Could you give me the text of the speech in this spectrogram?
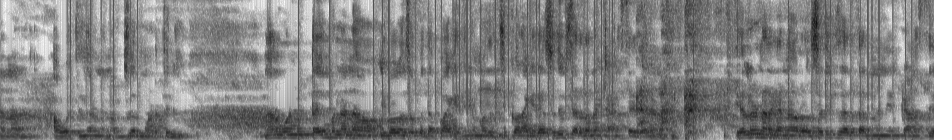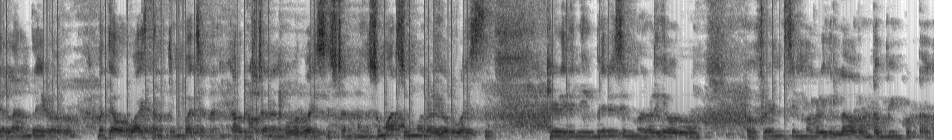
ನಾನು ಅವತ್ತಿಂದ ನಾನು ಅಬ್ಸರ್ವ್ ಮಾಡ್ತೀನಿ. ನಾನು ಒಂದು ಟೈಮಲ್ಲಿ ನಾನು ಇವಾಗ ಒಂದು ಸ್ವಲ್ಪ ದಪ್ಪ ಆಗಿದ್ದೀನಿ. ಮೊದಲು ಚಿಕ್ಕವನಾಗಿದೆ ಸುದೀಪ್ ಸರ್ ತಾನೇ ಕಾಣಿಸ್ತಾ ಇದ್ದಾರೆ ನಾನು. ಎಲ್ಲರೂ ನನಗೆ ಅನ್ನೋರು ಸರಿ ಸರ್ ತನ್ನ ನೀನು ಕಾಣಿಸ್ತೀಯಲ್ಲ ಅಂತ ಹೇಳೋರು. ಮತ್ತು ಅವ್ರ ವಾಯ್ಸ್ ನನಗೆ ತುಂಬ ಚೆನ್ನಾಗಿ ಅವ್ರ ಇಷ್ಟ ನನಗೆ ಅವ್ರ ವಾಯ್ಸ್ ಇಷ್ಟ ನನಗೆ. ಸುಮಾರು ಸಿನಿಮಾಗಳಿಗೆ ಅವ್ರ ವಾಯ್ಸ್ ಕೇಳಿದ್ದೀನಿ ಬೇರೆ ಸಿನಿಮಾಗಳಿಗೆ ಅವರು ಫ್ರೆಂಡ್ ಸಿನಿಮಾಗಳಿಗೆಲ್ಲ ಅವರು ಡಬ್ಬಿಂಗ್ ಕೊಟ್ಟಾಗ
